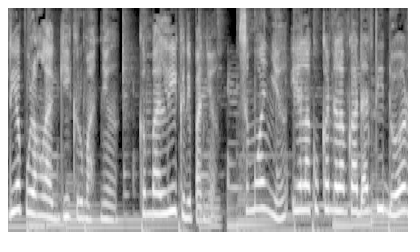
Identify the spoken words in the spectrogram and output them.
Dia pulang lagi ke rumahnya, kembali ke depannya. Semuanya ia lakukan dalam keadaan tidur.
